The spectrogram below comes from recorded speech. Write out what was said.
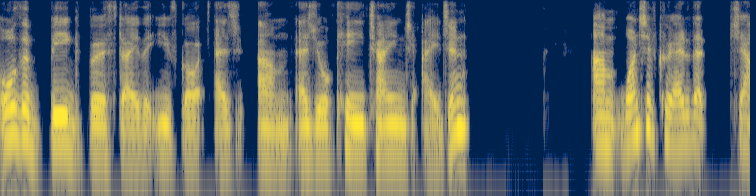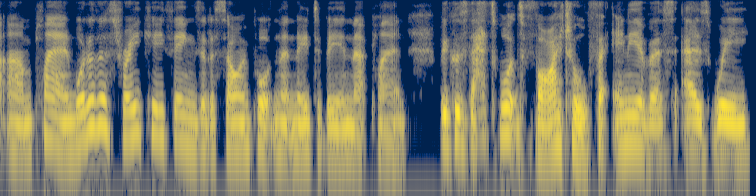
or the big birthday that you've got as um, as your key change agent. Um, once you've created that um, plan, what are the three key things that are so important that need to be in that plan? Because that's what's vital for any of us as we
